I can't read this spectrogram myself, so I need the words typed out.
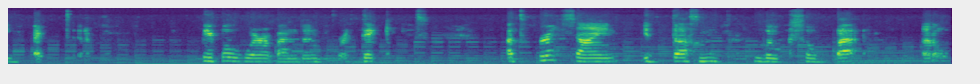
infected people were abandoned for decades. At first sight, it doesn't look so bad at all.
